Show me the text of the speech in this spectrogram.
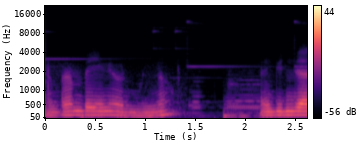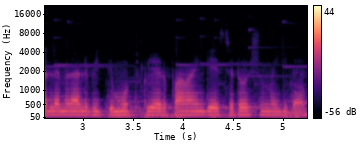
Yani ben beğeniyorum oyunu. Yani güncellemelerle birlikte multiplayer falan gelse de hoşuma gider.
